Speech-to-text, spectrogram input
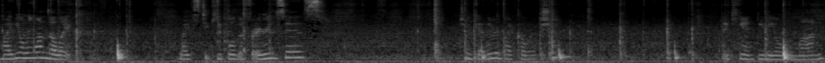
Am I the only one that, like, likes to keep all the fragrances together by collection? I can't be the only one.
